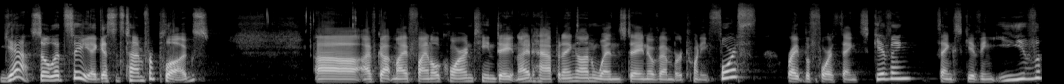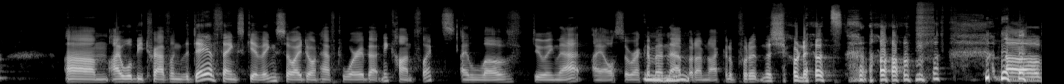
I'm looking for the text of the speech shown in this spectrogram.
yeah. So let's see. I guess it's time for plugs. Uh, I've got my final quarantine date night happening on Wednesday, November 24th, right before Thanksgiving, Thanksgiving Eve. Um, I will be traveling the day of Thanksgiving, so I don't have to worry about any conflicts. I love doing that. I also recommend that, Mhm. but I'm not going to put it in the show notes. um, um,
